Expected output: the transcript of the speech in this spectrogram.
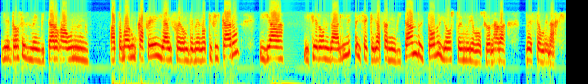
Y entonces me invitaron a un a tomar un café y ahí fue donde me notificaron y ya hicieron la lista y sé que ya están invitando y todo y yo estoy muy emocionada de este homenaje.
